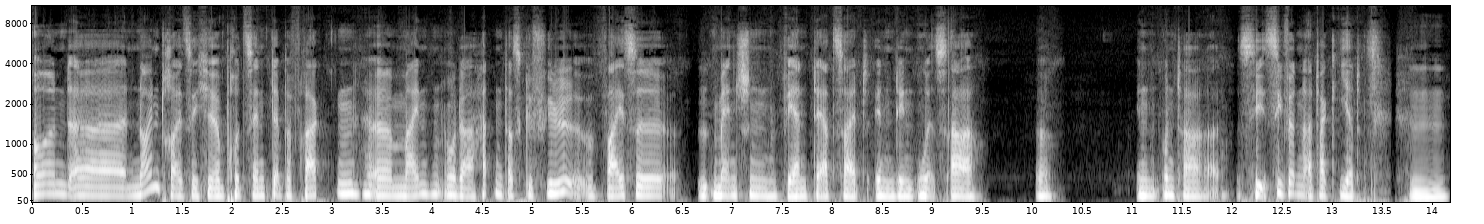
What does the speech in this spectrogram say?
Und äh, 39 Prozent der Befragten äh, meinten oder hatten das Gefühl, weiße Menschen wären derzeit in den USA äh, in unter sie, sie werden attackiert. Mhm.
